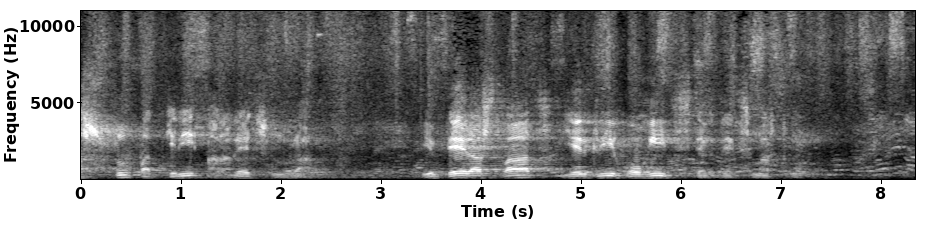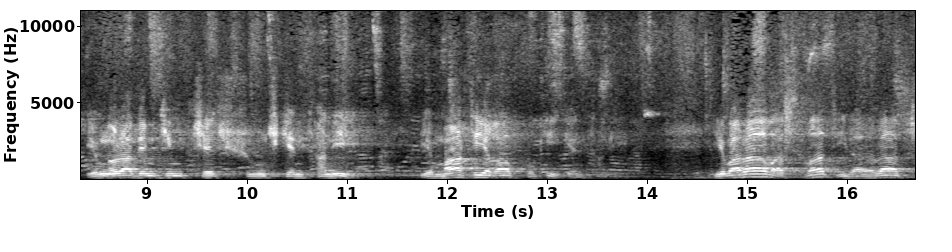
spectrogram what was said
Աստծո պատկերի արարեց նորան։ Եվ Տեր Աստված երկրի հողից ստեղծեց մարդուն եւ նորա դեմքին չեց շունչ կենթանի եւ մարդը եղավ հոգի կենթանի եւ արավ աստված իր արարած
